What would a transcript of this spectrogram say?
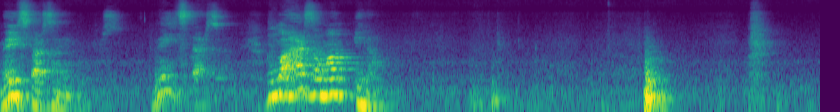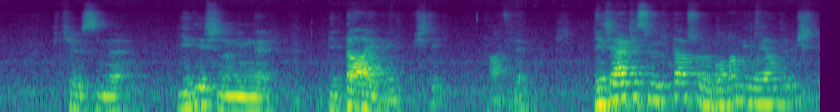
Ne istersen yapabilirsin. Ne istersen. Buna her zaman inan. Bir keresinde 7 yaşında mıyım bir dağ evine gitmiştik tatile. Gece herkes uyuduktan sonra babam beni uyandırmıştı.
